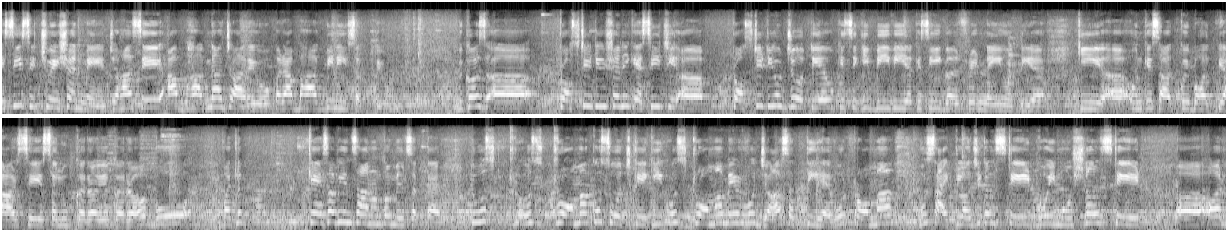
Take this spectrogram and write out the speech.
ऐसी सिचुएशन में जहाँ से आप भागना चाह रहे हो पर आप भाग भी नहीं सकते हो। बिकॉज़ प्रोस्टिट्यूशन एक ऐसी प्रोस्टिट्यूट जो होती है वो किसी की बीवी या किसी की गर्लफ्रेंड नहीं होती है कि उनके साथ कोई बहुत प्यार से सलूक कर रहा हो या कर रहा हो वो मतलब कैसा भी इंसान उनको मिल सकता है। तो उस उस ट्रॉमा को सोच के कि उस ट्रॉमा में वो जा सकती है वो ट्रॉमा वो साइकोलॉजिकल स्टेट वो इमोशनल स्टेट और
